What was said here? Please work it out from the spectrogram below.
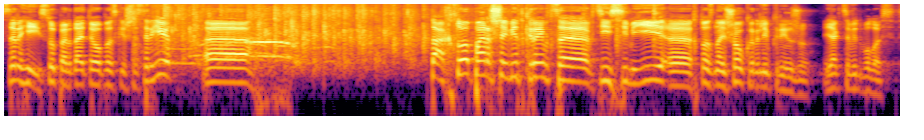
Сергій, супер, дайте оплески ще Сергію. Е, так, хто перший відкрив це в цій сім'ї? Е, хто знайшов королів крінжу? Як це відбулося?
